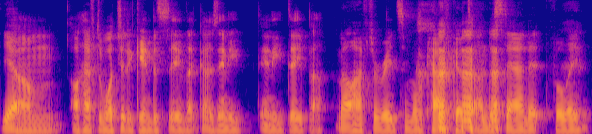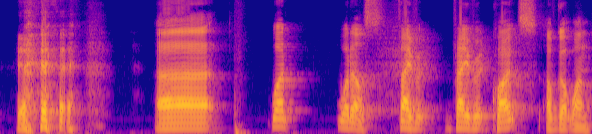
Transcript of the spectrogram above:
yeah Um, I'll have to watch it again to see if that goes any any deeper. And I'll have to read some more Kafka to understand it fully. Yeah. Uh, what what else? Favorite favorite quotes? I've got one.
